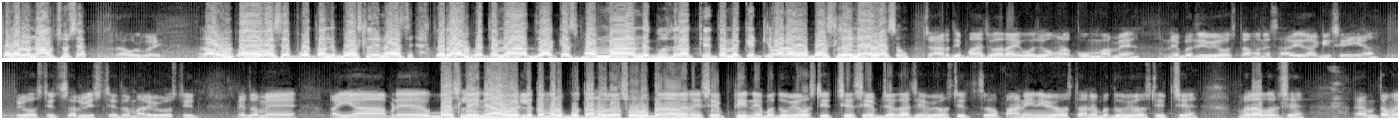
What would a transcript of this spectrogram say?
તમારું નામ શું છે? રાહુલભાઈ. રાહુલભાઈ આવ્યા છે, પોતાની બસ લઈને આવ્યા છે. તો રાહુલભાઈ, તમે આ દ્વારકેશ ફાર્મમાં અને ગુજરાતથી તમે કેટલી વાર અહીંયા બસ લઈને આવ્યા છો? ચારથી પાંચ વાર આવ્યો છું હમણાં કુંભમાં મેં. અને બધી વ્યવસ્થા મને સારી લાગી છે અહીંયા. વ્યવસ્થિત સર્વિસ છે તમારી, વ્યવસ્થિત. ને તમે અહીંયા આપણે બસ લઈને આવો એટલે તમારું પોતાનું રસોડું બનાવવાની સેફટી ને બધું વ્યવસ્થિત છે સેફ જગા છે, વ્યવસ્થિત પાણીની વ્યવસ્થા ને બધું વ્યવસ્થિત છે. બરાબર છે. એમ તમે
